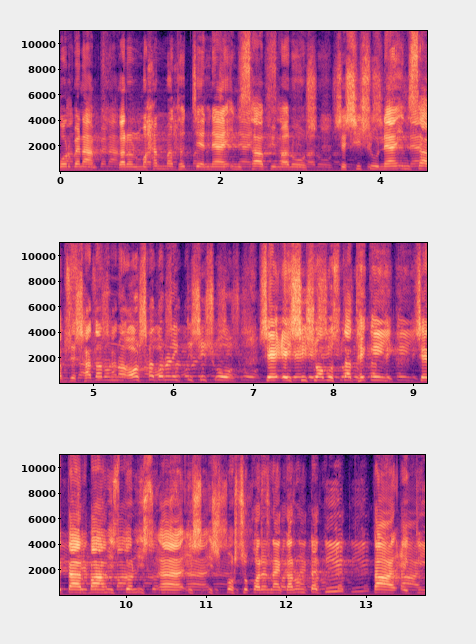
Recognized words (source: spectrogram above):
করবে না। কারণ মোহাম্মদ হচ্ছে ন্যায় ইনসাফি মানুষ। সে শিশু, ন্যায় ইনসাফ, সে সাধারণ না, অসাধারণ একটি শিশু। সে এই শিশু অবস্থা থেকেই সে তার বাম স্তন স্পর্শ করে না কারণটা কি? তার একটি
